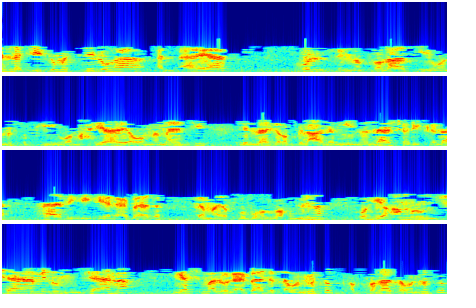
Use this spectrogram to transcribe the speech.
التي تمثلها الآيات قل ان صلاتي ونسكي ومحياي ومماتي لله رب العالمين. لا شريك له. هذه هي العبادة كما يطلبها الله منا وهي أمر شامل جامع يشمل العبادة والنسك الصلاة والنسك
